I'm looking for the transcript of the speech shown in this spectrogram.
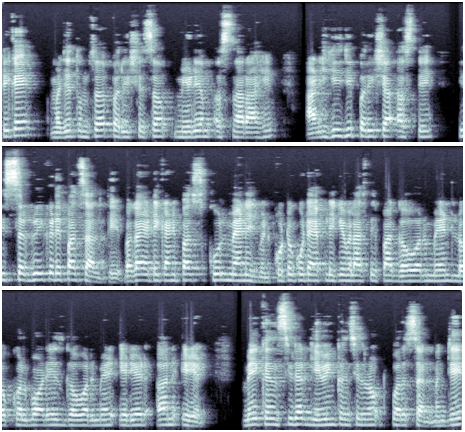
ठीक आहे? म्हणजे तुमचं परीक्षेचं मीडियम असणार आहे. आणि ही जी परीक्षा असते ही सगळीकडे पा चालते. बघा या ठिकाणी पा स्कूल मॅनेजमेंट कुठं कुठे ऍप्लिकेबल असते पा government local bodies government aided unaided may consider giving consider person म्हणजे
